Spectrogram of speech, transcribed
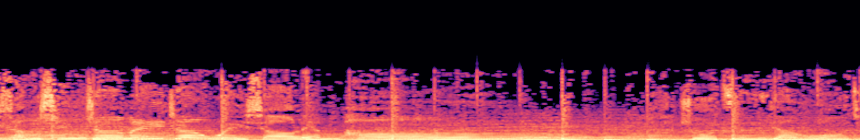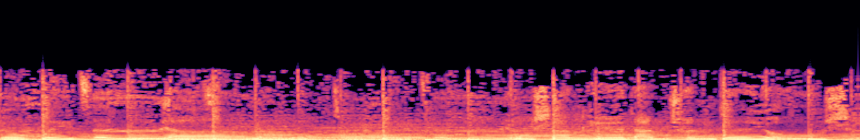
相信着每张微笑脸庞，说怎样我就会怎样，忧伤也单纯的忧伤。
